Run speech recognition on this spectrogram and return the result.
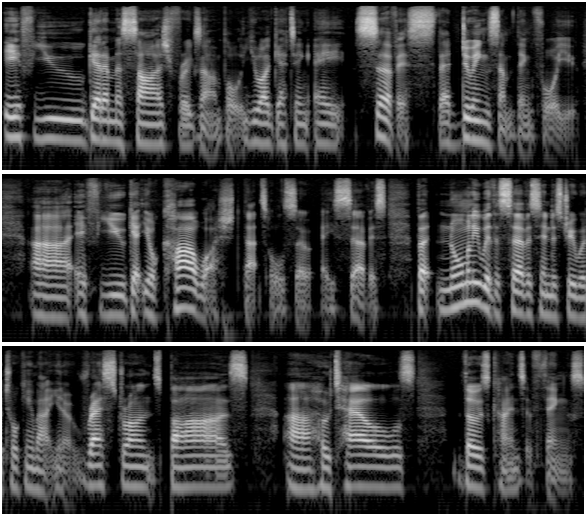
if you get a massage, for example, you are getting a service. They're doing something for you. Uh, if you get your car washed, that's also a service. But normally, with the service industry, we're talking about you know restaurants, bars, uh, hotels, those kinds of things.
